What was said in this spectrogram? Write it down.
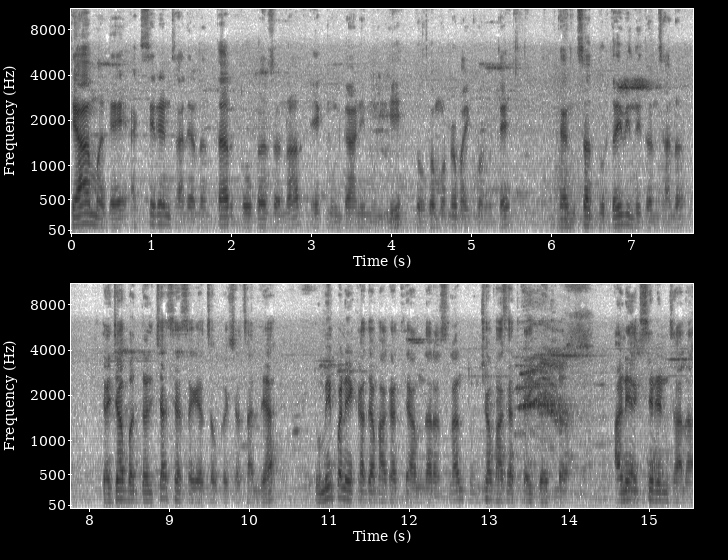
त्यामध्ये ऍक्सिडेंट झाल्यानंतर दोघं जण एक मुलगा आणि मुलगी दोघं मोटरबाईकवर होते. त्यांचं दुर्दैवी निधन झालं. त्याच्याबद्दलच्याच ह्या सगळ्या चौकशा चालल्या. तुम्ही पण एखाद्या भागातले आमदार असला आणि तुमच्या भागात काही घडलं आणि ॲक्सिडेंट झाला.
